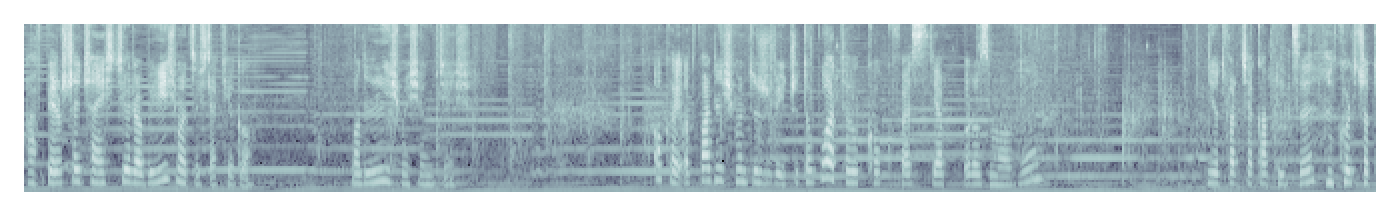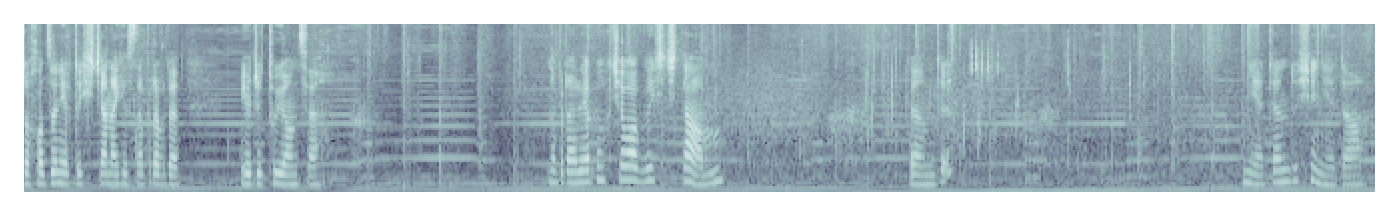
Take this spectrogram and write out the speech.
A w pierwszej części robiliśmy coś takiego. Modliliśmy się gdzieś. Okej, odpadliśmy drzwi. Czy to była tylko kwestia rozmowy? I otwarcia kaplicy? Kurczę, to chodzenie w tych ścianach jest naprawdę irytujące. Dobra, ale ja bym chciała wyjść tam. Tędy? Nie, tędy się nie da.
